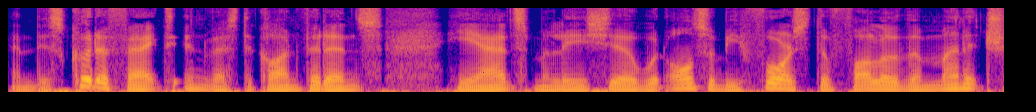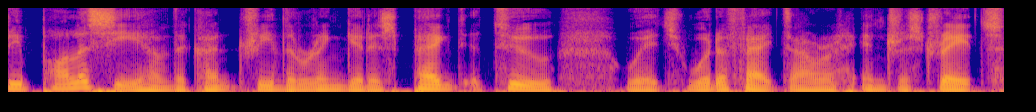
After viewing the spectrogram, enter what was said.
and this could affect investor confidence. He adds Malaysia would also be forced to follow the monetary policy of the country the ringgit is pegged to, which would affect our interest rates.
